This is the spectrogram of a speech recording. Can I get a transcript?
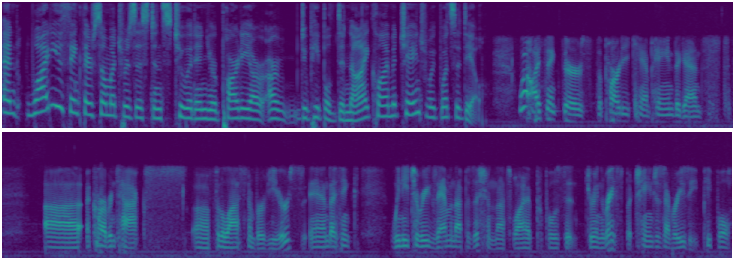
And why do you think there's so much resistance to it in your party? Or, or do people deny climate change? What's the deal? Well, I think there's the party campaigned against uh, a carbon tax uh, for the last number of years, and I think we need to re-examine that position. That's why I proposed it during the race. But change is never easy. People,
